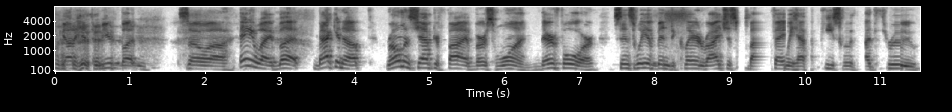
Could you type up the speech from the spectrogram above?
you got to hit the mute button. So uh, anyway, but backing up, Romans chapter five, verse one. Therefore, since we have been declared righteous by faith, we have peace with God through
